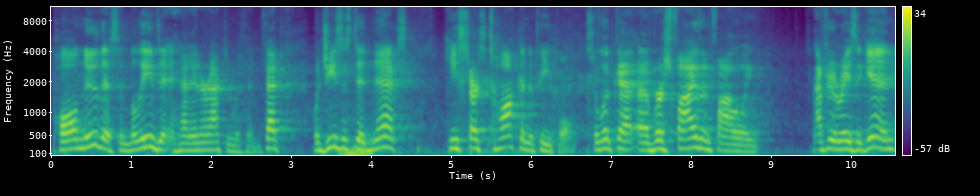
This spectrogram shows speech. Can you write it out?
Paul knew this and believed it and had interacted with him. In fact, what Jesus did next, he starts talking to people. So look at uh, verse 5 and following. After he raised again,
